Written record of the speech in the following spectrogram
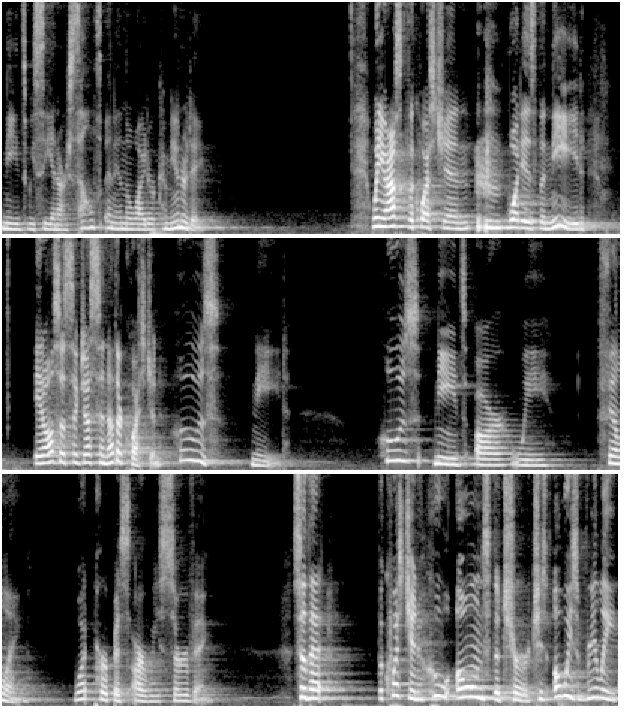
needs we see in ourselves and in the wider community. When you ask the question, What is the need? it also suggests another question Whose need? Whose needs are we filling? What purpose are we serving? So that the question, who owns the church, is always really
